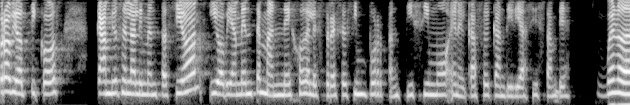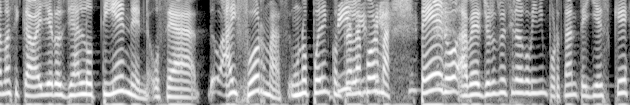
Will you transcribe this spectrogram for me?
probióticos, cambios en la alimentación y obviamente manejo del estrés es importantísimo en el caso de candidiasis también. Bueno, damas y caballeros, ya lo tienen, o sea, hay formas, uno puede encontrar la forma, pero, a ver, yo les voy a decir algo bien importante y es que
